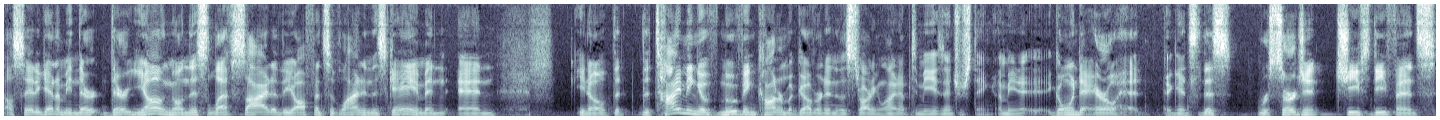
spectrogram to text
will say it again. I mean, they're they're young on this left side of the offensive line in this game, and and you know the the timing of moving Connor McGovern into the starting lineup to me is interesting. I mean, going to Arrowhead against this resurgent Chiefs defense.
